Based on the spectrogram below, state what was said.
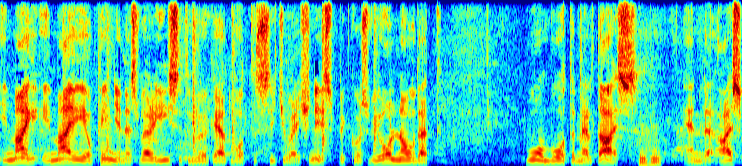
in my in my opinion, it's very easy to work out what the situation is because we all know that warm water melt ice, and the ice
